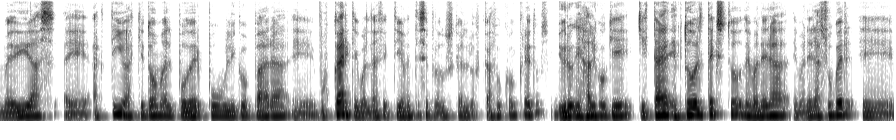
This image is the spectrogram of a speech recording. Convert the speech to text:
medidas eh, activas que toma el poder público para eh, buscar que la igualdad efectivamente se produzca en los casos concretos, yo creo que es algo que, que está en todo el texto de manera, de manera súper eh,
